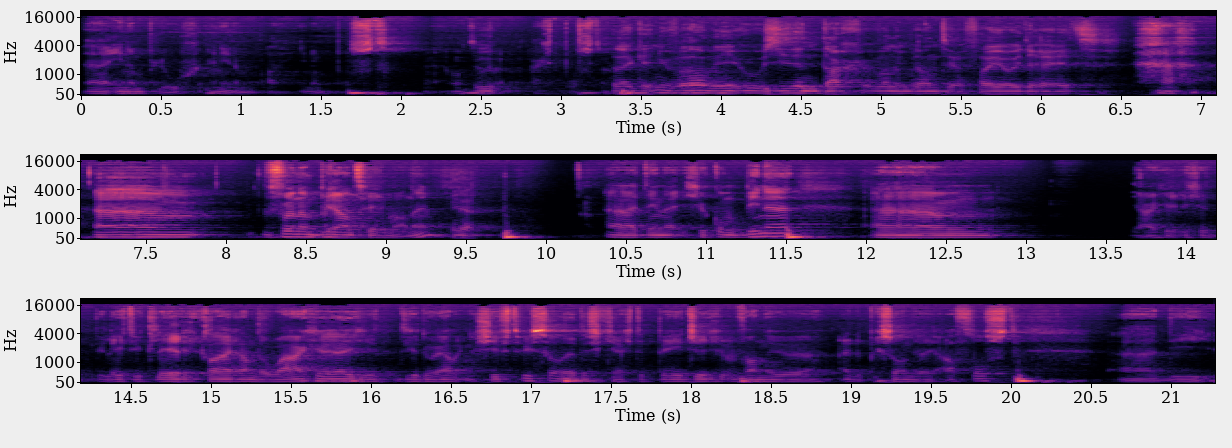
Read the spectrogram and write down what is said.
in een ploeg en in een, in een post. Acht posten. Dan kijk ik nu vooral benieuwd, hoe ziet een dag van een brandweer van jou eruit? Ehm, voor een brandweerman, hè. Ja. Eh, ik denk dat je komt binnen. ehm, ja, je, je, je legt je kleren klaar aan de wagen, je, je doet eigenlijk een shiftwissel, hè, dus je krijgt de pager van je, eh, de persoon die je aflost. Eh, die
